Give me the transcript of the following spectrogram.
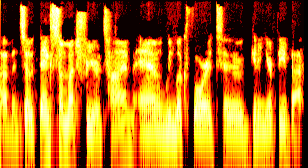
Um, and so thanks so much for your time, and we look forward to getting your feedback.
